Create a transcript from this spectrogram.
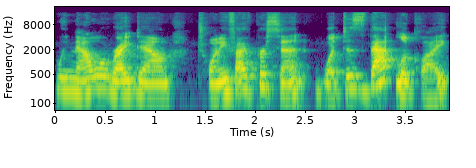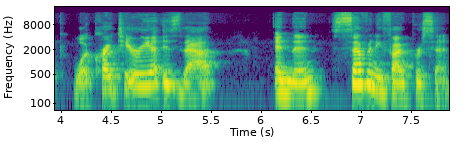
we now will write down 25%. What does that look like? What criteria is that? And then 75%.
